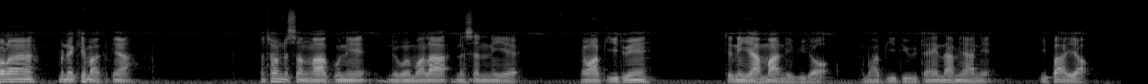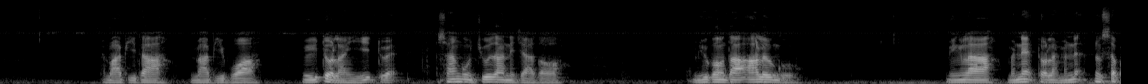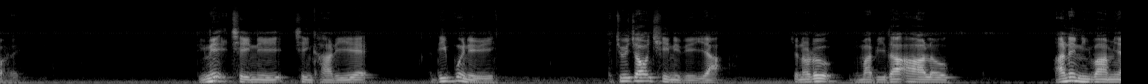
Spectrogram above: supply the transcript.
တော်လန်မနေ့ခေတ်မှာခင်ဗျာ2025ခုနှစ်နိုဝင်ဘာလ22ရက်မြန်မာပြည်တွင်တနေရာမှနေပြီးတော့မြန်မာပြည်သူတိုင်းသားများနဲ့ပြပရောက်မြန်မာပြည်သားမြန်မာပြည်ဘွားလူကြီးတော်လန်ရေးအတွက်အဆွမ်းကုန်ကြိုးစားနေကြသောအမျိုးကောင်းသားအားလုံးကိုမင်္ဂလာမနေ့တော်လန်မနေ့နှုတ်ဆက်ပါတယ်ဒီနေ့အချိန်นี้အချိန်ခါတွေရဲ့အသီးပွင့်တွေအကျိုးကြောင့်အခြေအနေတွေအရ ကျွန်တော်တို့မြန်မာပြည်သားအားလုံးအားနဲ့ညီပါမြ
